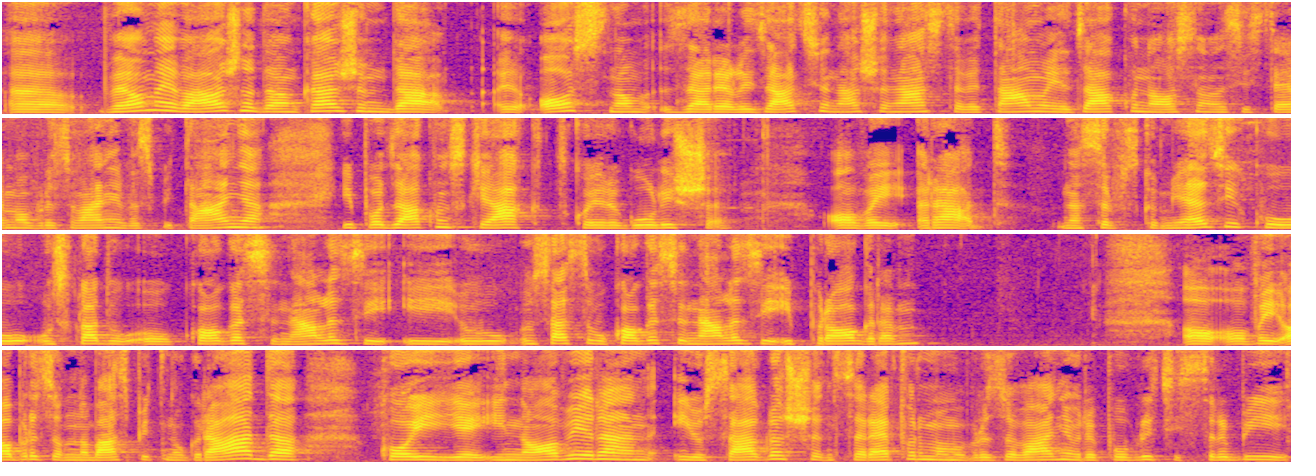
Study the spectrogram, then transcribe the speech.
E, veoma je važno da vam kažem da osnov za realizaciju naše nastave tamo je zakon o osnovnom sistema obrazovanja i vaspitanja i podzakonski akt koji reguliše ovaj rad na srpskom jeziku u skladu koga se nalazi i u sastavu koga se nalazi i program ovaj, obrazovno-vaspitnog rada koji je inoviran i usaglašen sa reformom obrazovanja u Republici Srbiji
